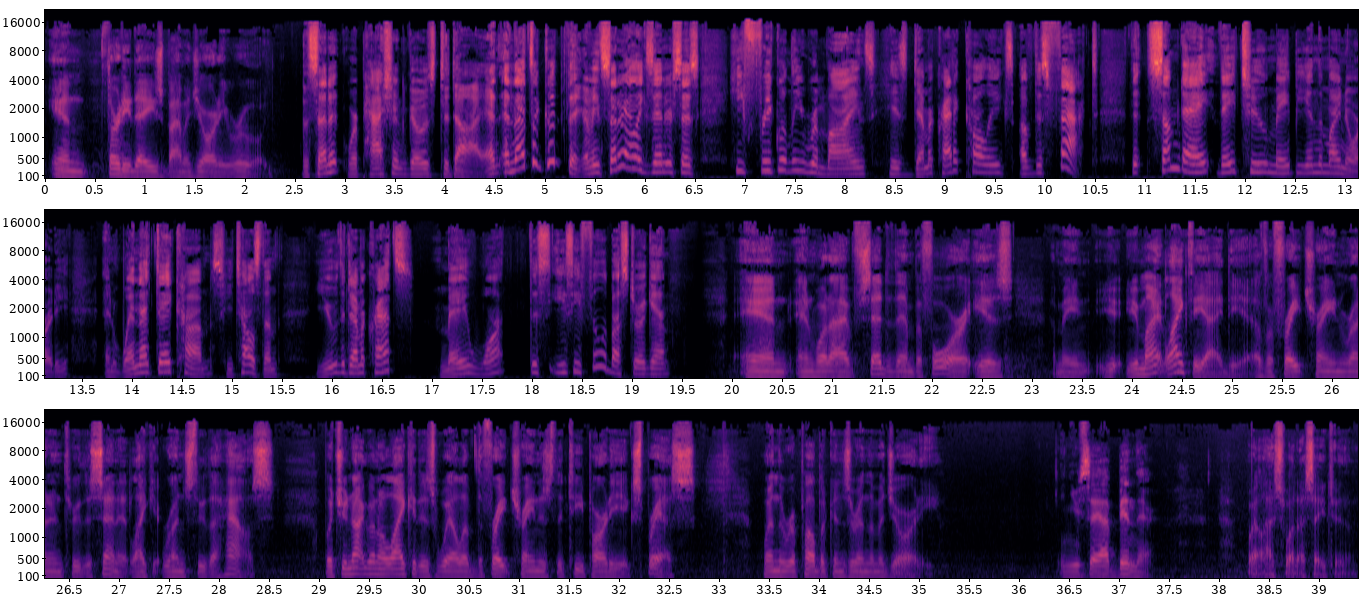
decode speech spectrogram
in 30 days by majority rule. The Senate where passion goes to die. And, and that's a good thing. I mean, Senator Alexander says he frequently reminds his Democratic colleagues of this fact that someday they too may be in the minority. And when that day comes, he tells them, you, the Democrats, may want this easy filibuster again. And and what I've said to them before is, I mean, you, you might like the idea of a freight train running through the Senate like it runs through the House, but you're not going to like it as well if the freight train is the Tea Party Express when the Republicans are in the majority. And you say, I've been there. Well, that's what I say to them.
